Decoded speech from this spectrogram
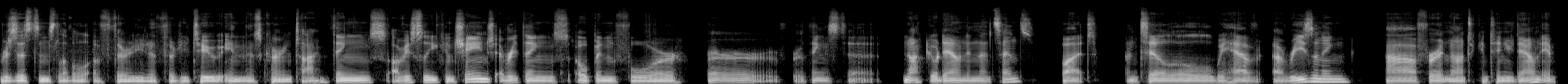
resistance level of 30 to 32 in this current time. Things obviously can change. Everything's open for for for things to not go down in that sense. But until we have a reasoning uh, for it not to continue down, it,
